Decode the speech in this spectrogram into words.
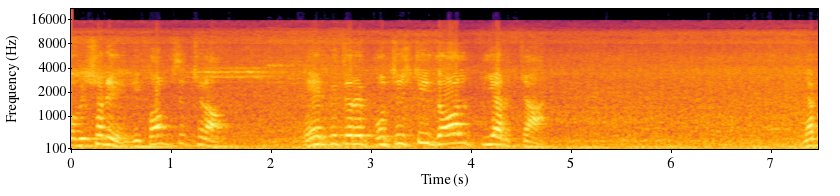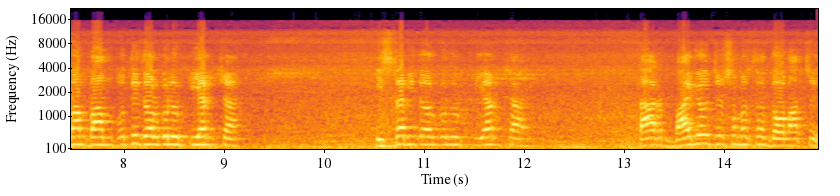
কমিশনে রিফর্মসে ছিলাম, এর ভিতরে পঁচিশটি দল পিয়ার চায়। যেমন বামপন্থী দলগুলো পিয়ার চায়, ইসলামী দলগুলো পিয়ার চা তার বাইরেও যে সমস্ত দল আছে,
